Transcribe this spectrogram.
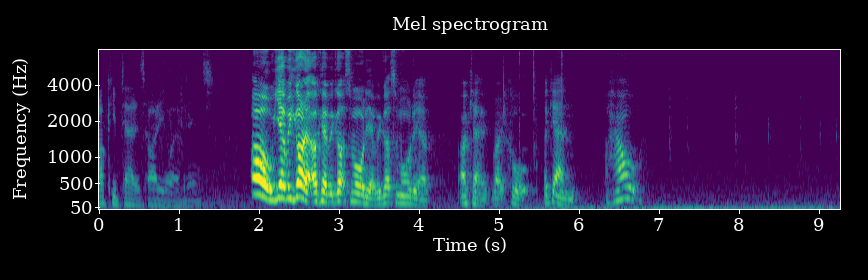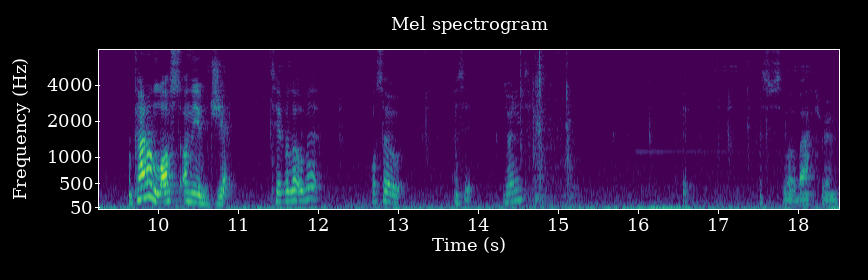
I'll keep that as audio evidence. Oh, yeah, we got it. Okay, we got some audio. We got some audio. Okay, right, cool. Again, how... I'm kind of lost on the objective a little bit. Also, is it... Do I need to... Okay. It's just a little bathroom.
